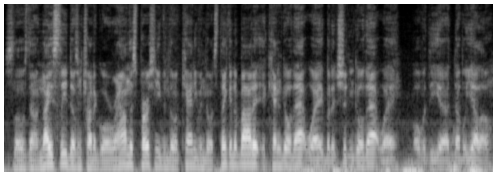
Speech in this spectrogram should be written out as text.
Slows down nicely, doesn't try to go around this person, even though it can, even though it's thinking about it. It can go that way, but it shouldn't go that way over the uh, double yellow,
